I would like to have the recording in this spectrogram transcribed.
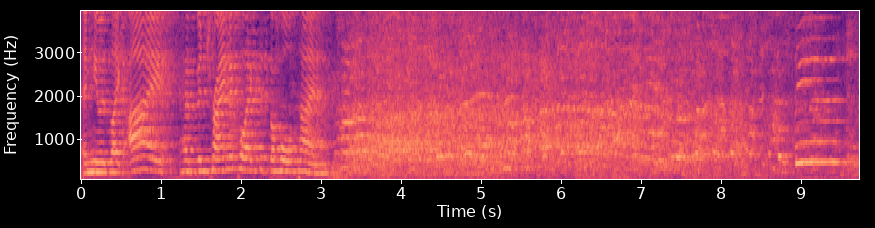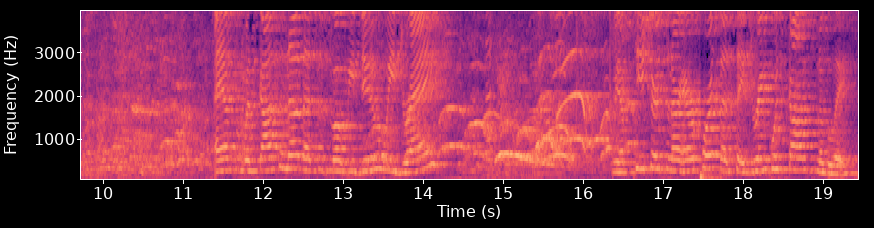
And he was like, I have been trying to collect it the whole time. Oopsies. I am from Wisconsin, though. That's just what we do. We drank. We have t shirts in our airport that say, Drink Wisconsinably.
